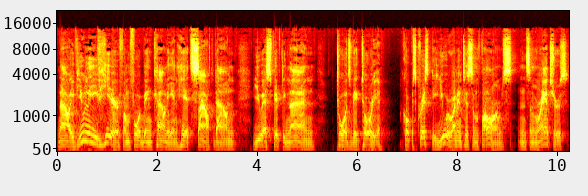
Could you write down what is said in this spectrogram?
Now, if you leave here from Fort Bend County and head south down US 59 towards Victoria, Corpus Christi, you will run into some farms and some ranchers.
